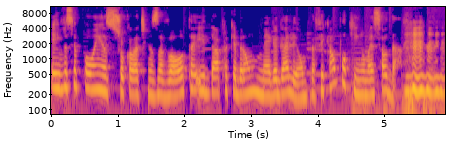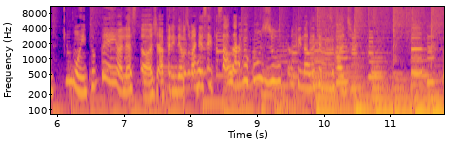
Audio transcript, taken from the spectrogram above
E aí você põe os chocolatinhos na volta e dá para quebrar um mega galhão para ficar um pouquinho mais saudável. muito bem, olha só, já aprendemos uma receita saudável com o Ju no final desse episódio.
